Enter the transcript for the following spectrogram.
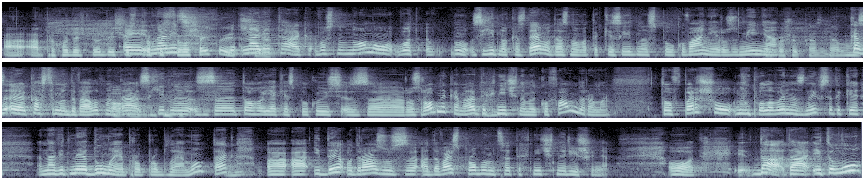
А а приходять люди щось Ей, трохи навіть, з цього шейпують? Навіть так. В основному, от, ну, згідно Каздеву, да, знову таки, згідно спілкування і розуміння. Прошу Каздеву? Е, Customer Development, oh, да, згідно з того, як я спілкуюся з розробниками, да, технічними кофаундерами, то в першу ну, половина з них все-таки навіть не думає про проблему, так? Mm-hmm. а, а іде одразу з а давай спробуємо це технічне рішення. От. І, да, да. І тому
